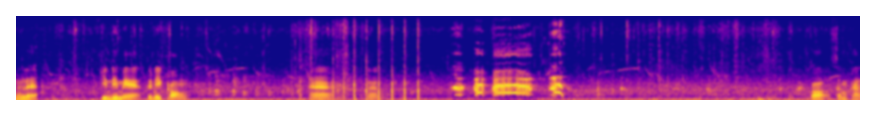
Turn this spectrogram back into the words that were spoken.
นั่นแหละ กินที่แม่ ตัวนี้กล้อง อ่านั่นก็สำคัญ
